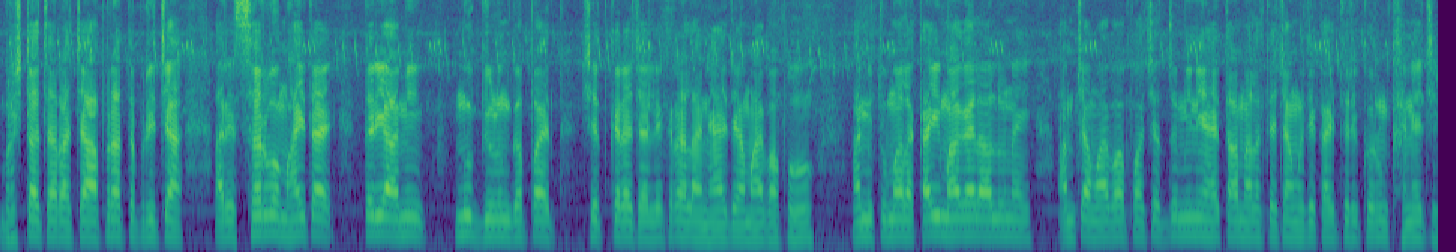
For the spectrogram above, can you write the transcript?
भ्रष्टाचाराच्या अफरातफरीच्या अरे सर्व माहीत आहे. तरी आम्ही मूग गिळून गप्प आहेत. शेतकऱ्याच्या लेकराला न्याय द्या मायबाप हो आम्ही तुम्हाला काही मागायला आलो नाही. आमच्या मायबापाच्या जमिनी आहेत आम्हाला त्याच्यामध्ये काहीतरी करून खाण्याची.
